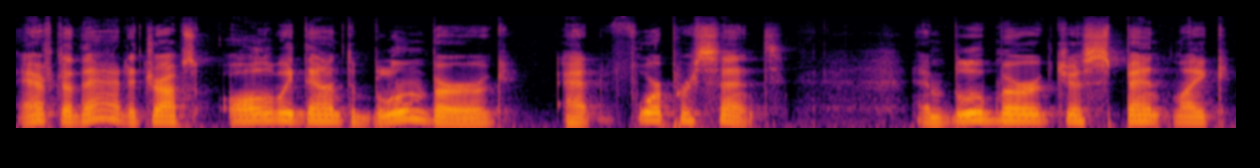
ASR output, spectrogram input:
After that, it drops all the way down to Bloomberg at 4%. And Bloomberg just spent like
